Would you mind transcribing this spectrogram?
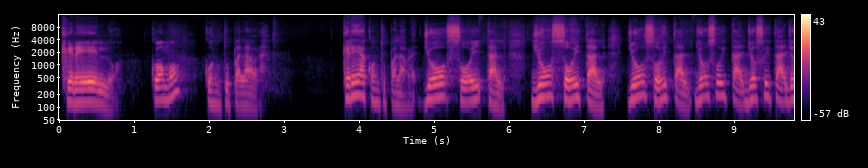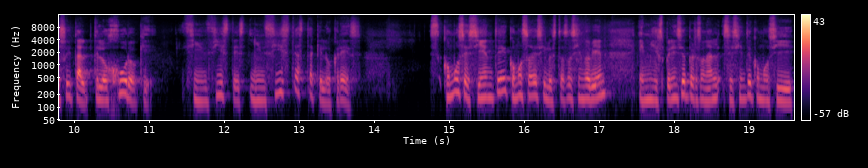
créelo. ¿Cómo? Con tu palabra. Crea con tu palabra. Yo soy tal, yo soy tal, yo soy tal, yo soy tal, yo soy tal, yo soy tal. Te lo juro que si insistes, insiste hasta que lo crees. ¿Cómo se siente? ¿Cómo sabes si lo estás haciendo bien? En mi experiencia personal se siente como si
